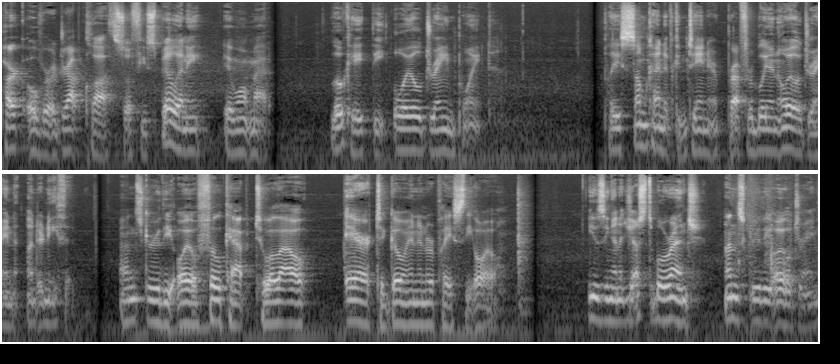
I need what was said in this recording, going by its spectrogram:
Park over a drop cloth so if you spill any, it won't matter. Locate the oil drain point. Place some kind of container, preferably an oil drain, underneath it. Unscrew the oil fill cap to allow air to go in and replace the oil. Using an adjustable wrench, unscrew the oil drain.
